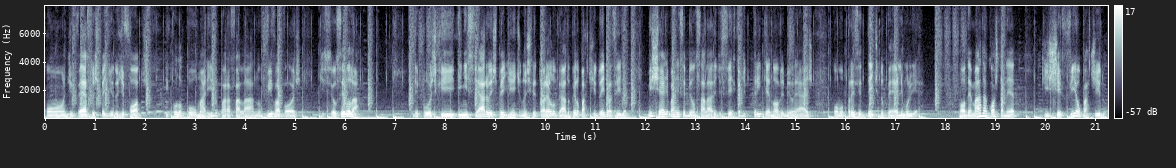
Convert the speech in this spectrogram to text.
com diversos pedidos de fotos e colocou o marido para falar no viva voz de seu celular. Depois que iniciaram o expediente no escritório alugado pelo partido em Brasília, Michele vai receber um salário de cerca de 39 mil reais como presidente do PL Mulher. Valdemar da Costa Neto, que chefia o partido,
